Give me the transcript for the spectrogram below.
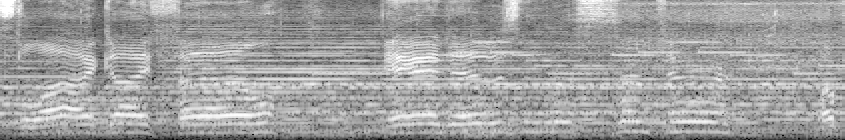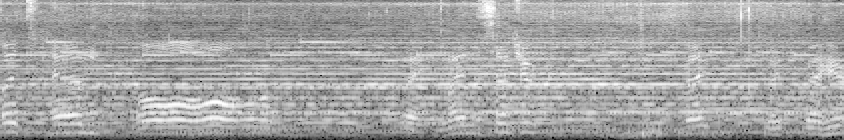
It's like I fell and it was in the center of a temple. Wait, am I in the center? Right, right, right here?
